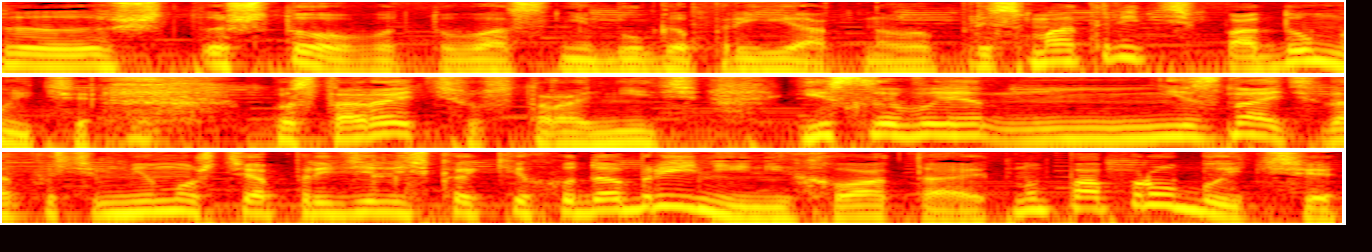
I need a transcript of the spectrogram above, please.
э, что вот у вас неблагоприятного? Присмотритесь, подумайте, можете, постарайтесь устранить. Если вы не знаете, допустим, не можете определить, каких удобрений не хватает, ну, попробуйте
